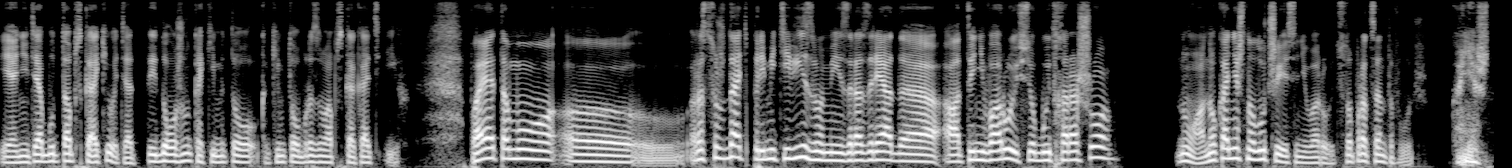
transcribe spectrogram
И они тебя будут обскакивать, а ты должен каким-то каким образом обскакать их. Поэтому э, рассуждать примитивизмами из разряда «а ты не воруй, все будет хорошо», ну, оно, конечно, лучше, если не воруют, сто процентов лучше, конечно.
